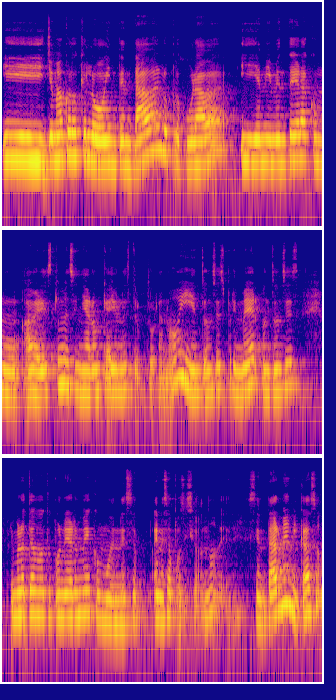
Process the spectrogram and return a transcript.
Y yo me acuerdo que lo intentaba, lo procuraba y en mi mente era como, a ver, es que me enseñaron que hay una estructura, ¿no? Y entonces primero, entonces primero tengo que ponerme como en, ese, en esa posición, ¿no? De sentarme, en mi caso,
